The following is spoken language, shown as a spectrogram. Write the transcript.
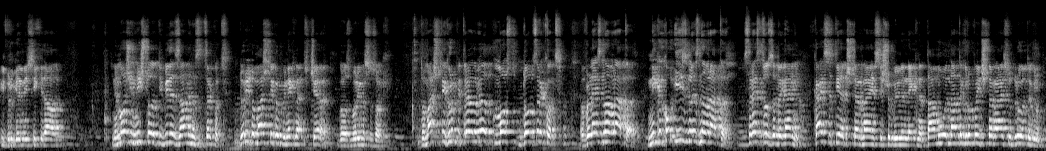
и други емисии дават. Не може ништо да ти биде замена за црквата. Дури домашните групи, нека вчера го збориме со Зоки. Домашните групи трябва да бидат мост до црквата. Влезна врата. Никако излезна врата. Средство за бегање. Кај са тия 14 што биле некна таму едната група и 14 од другата група?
